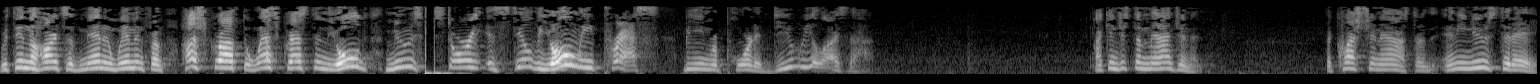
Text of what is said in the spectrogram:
within the hearts of men and women from Huscroft to West Creston, the old news story is still the only press being reported. Do you realize that? I can just imagine it. The question asked, are any news today?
